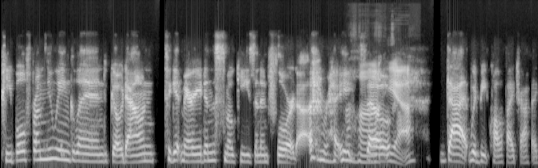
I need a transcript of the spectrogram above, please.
people from New England go down to get married in the Smokies and in Florida, right? Uh-huh. So yeah, that would be qualified traffic.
